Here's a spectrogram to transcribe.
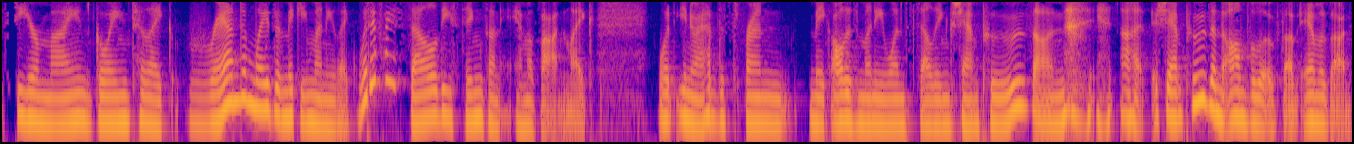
see your mind going to like random ways of making money. Like, what if I sell these things on Amazon? Like, what you know, I had this friend make all this money once selling shampoos on uh, shampoos and envelopes on Amazon.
